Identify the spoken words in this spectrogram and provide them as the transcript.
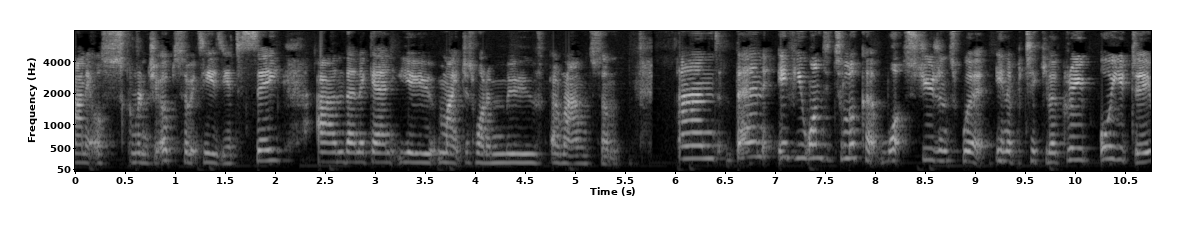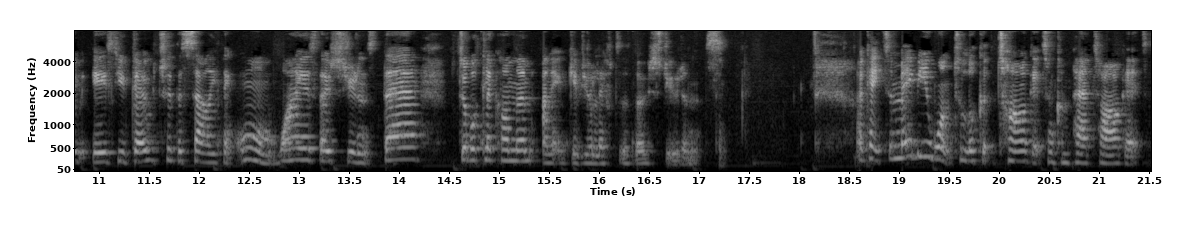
and it'll scrunch it up so it's easier to see and then again you might just want to move around some. And then if you wanted to look at what students were in a particular group, all you do is you go to the cell, you think, oh, why is those students there? Double click on them and it'll give you a list of those students. Okay, so maybe you want to look at targets and compare targets.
